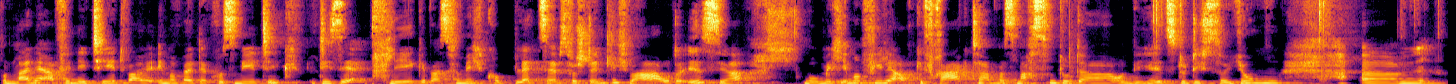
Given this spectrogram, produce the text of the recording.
Und meine Affinität war ja immer bei der Kosmetik, diese Pflege, was für mich komplett selbstverständlich war oder ist, ja, wo mich immer viele auch gefragt haben, was machst denn du da und wie hältst du dich so jung? Ähm,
